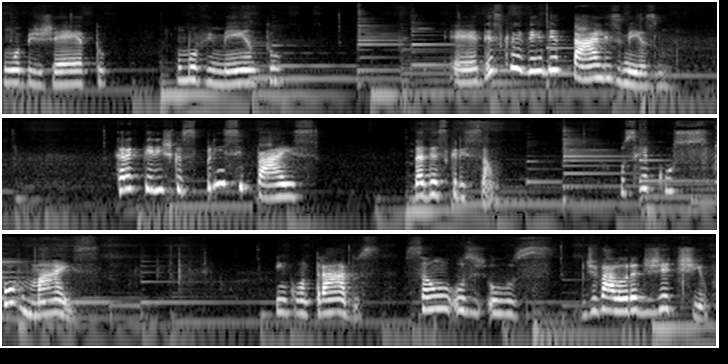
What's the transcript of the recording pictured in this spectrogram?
um objeto, um movimento. É, descrever detalhes mesmo. Características principais da descrição. Os recursos formais encontrados são os, os de valor adjetivo.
